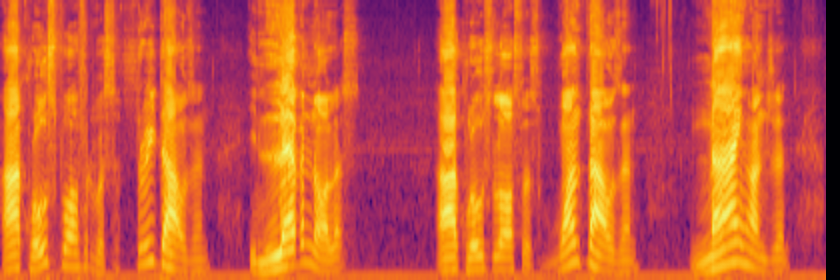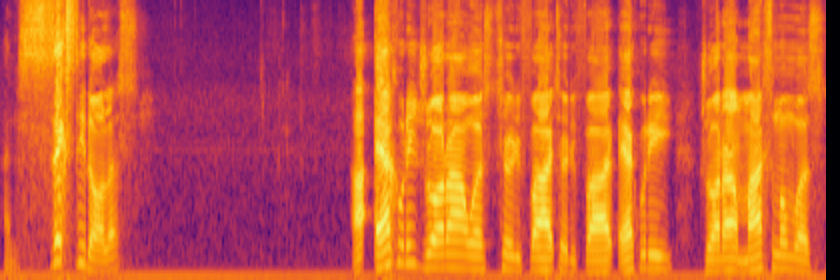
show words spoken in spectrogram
Our gross profit was three thousand eleven dollars. Our gross loss was one thousand nine hundred and sixty dollars. Our equity drawdown was 35 35. Equity drawdown maximum was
